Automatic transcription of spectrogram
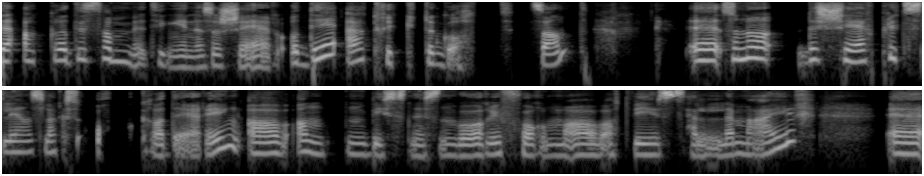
Det er akkurat de samme tingene som skjer, og det er trygt og godt sant? Eh, så nå det skjer plutselig en slags oppgradering av enten businessen vår i form av at vi selger mer, eh,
